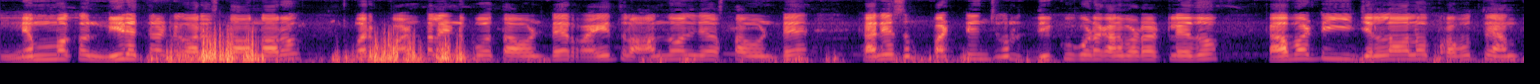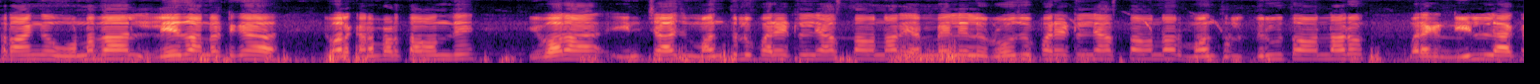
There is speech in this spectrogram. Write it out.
నిమ్మకం నీరెత్తినట్టుగా వరిస్తూ ఉన్నారు. మరి పంటలు ఎండిపోతూ ఉంటే రైతులు ఆందోళన చేస్తూ ఉంటే కనీసం పట్టించుకుని దిక్కు కూడా కనబడట్లేదు. కాబట్టి ఈ జిల్లాలో ప్రభుత్వ యంత్రాంగం ఉన్నదా లేదా అన్నట్టుగా ఇవాళ కనబడతా ఉంది. ఇవాళ ఇన్ఛార్జ్ మంత్రులు పర్యటనలు చేస్తూ ఉన్నారు ఎమ్మెల్యేలు రోజు పర్యటనలు చేస్తూ ఉన్నారు మంత్రులు తిరుగుతూ ఉన్నారు. మరి అక్కడ నీళ్ళు లేక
